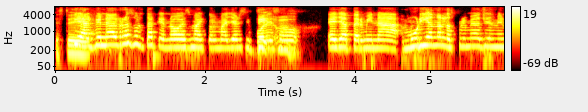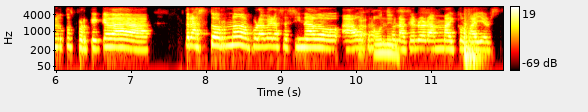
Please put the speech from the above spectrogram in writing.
este, Sí, al final resulta que no es Michael Myers y por Sí, eso ella termina muriendo en los primeros 10 minutos porque queda trastornada por haber asesinado a otra a persona que no era Michael Myers.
